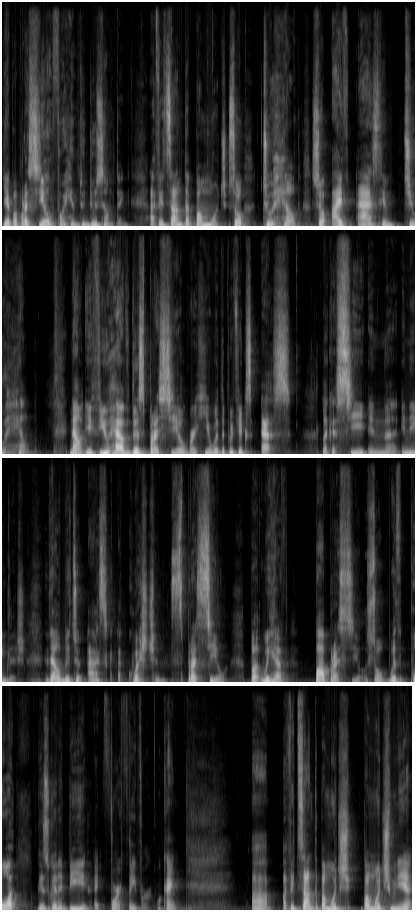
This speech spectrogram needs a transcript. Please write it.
Я попросил for him to do something. Официанта помочь. So, to help. So, I've asked him to help. Now, if you have this просил right here with the prefix s, like a c in, uh, in English, that would be to ask a question, спросил. But we have попросил. So, with по is going to be for a favor, okay? Uh, официанта помочь, помочь мне,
